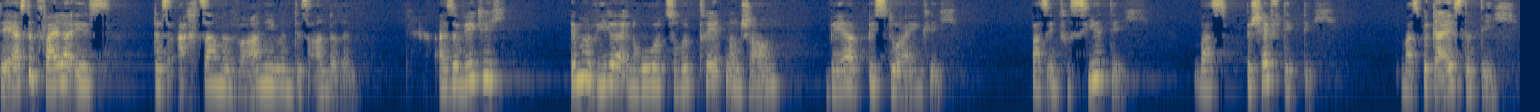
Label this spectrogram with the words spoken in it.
Der erste Pfeiler ist das achtsame Wahrnehmen des anderen. Also wirklich immer wieder in Ruhe zurücktreten und schauen, wer bist du eigentlich? Was interessiert dich? Was beschäftigt dich? Was begeistert dich?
